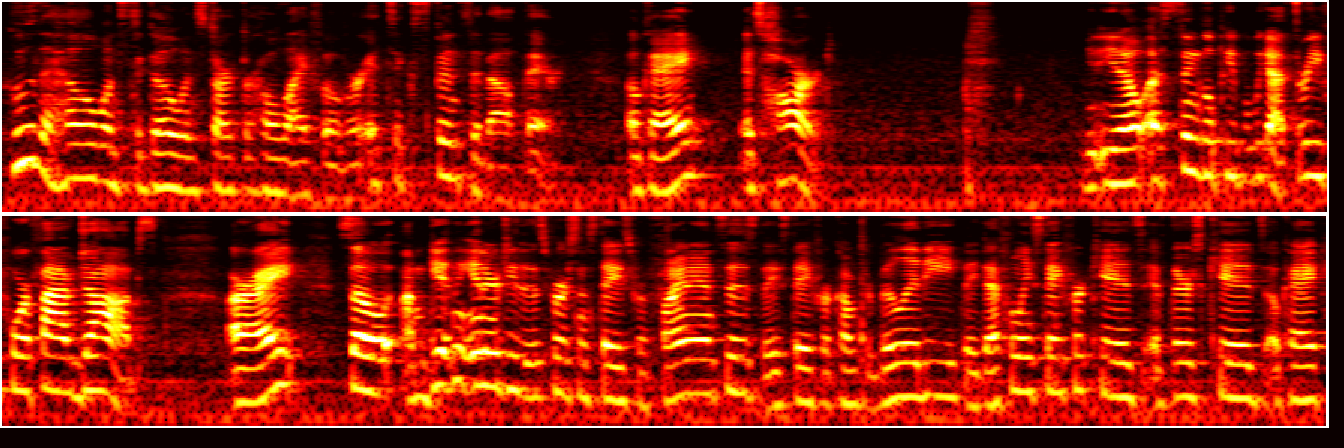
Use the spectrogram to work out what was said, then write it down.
Who the hell wants to go and start their whole life over? It's expensive out there, okay? It's hard. You know, us single people, we got three, four, five jobs, all right? So I'm getting the energy that this person stays for finances, they stay for comfortability, they definitely stay for kids. If there's kids, okay,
